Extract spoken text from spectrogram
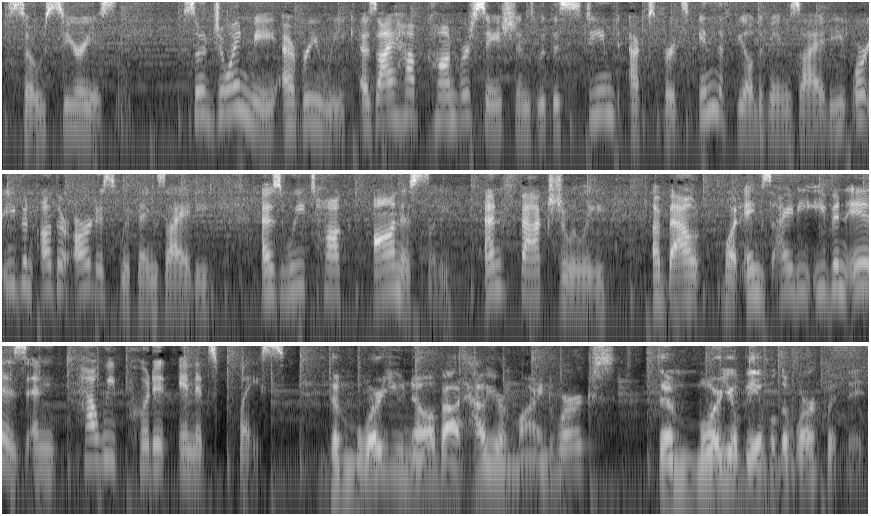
so seriously. So join me every week as I have conversations with esteemed experts in the field of anxiety or even other artists with anxiety as we talk honestly and factually about what anxiety even is and how we put it in its place. The more you know about how your mind works, the more you'll be able to work with it.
